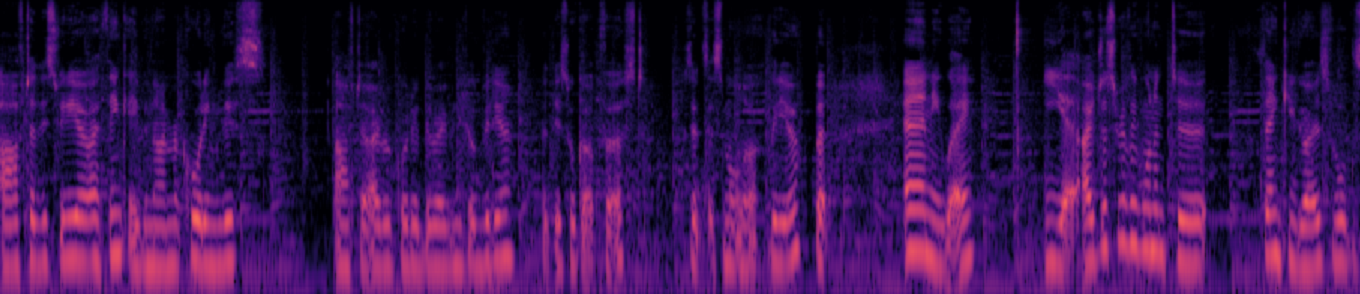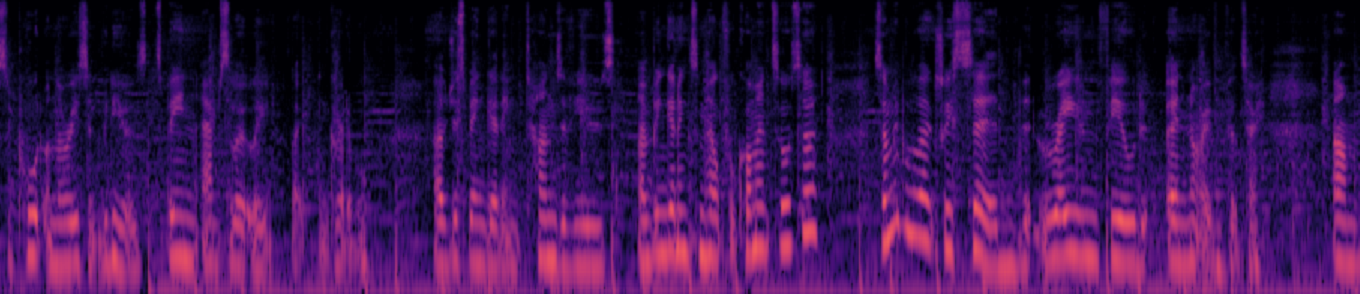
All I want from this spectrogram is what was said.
after this video, I think, even though I'm recording this after I recorded the Ravenfield video. But this will go up first, because it's a smaller video. But Anyway, yeah, I just really wanted to thank you guys for all the support on the recent videos. It's been absolutely, like, incredible. I've just been getting tons of views. I've been getting some helpful comments also. Some people have actually said that Ravenfield, uh, not Ravenfield, sorry, um,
